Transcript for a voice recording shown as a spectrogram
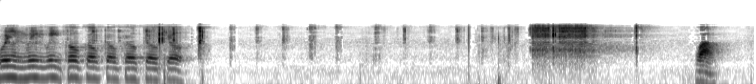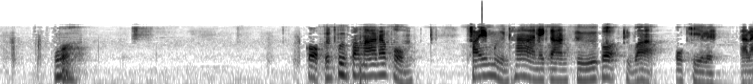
วิ่งวิ่งวิ่ง go go go go go go ว้าวว้าวก็เป็นปืนประมาณนะผม ใช้หมื่นห้าในการซื้อก็ถือว่าโอเคเลย อะไร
